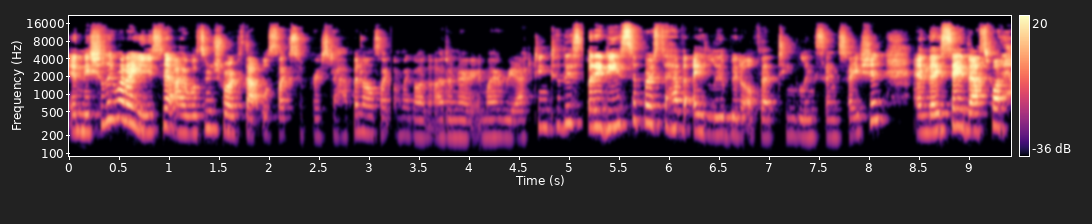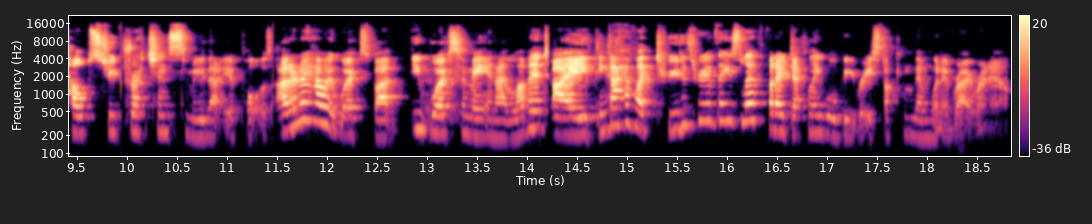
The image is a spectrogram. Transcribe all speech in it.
Initially when I used it, I wasn't sure if that was like supposed to happen. I was like, oh my God, I don't know, am I reacting to this? But it is supposed to have a little bit of that tingling sensation. And they say that's what helps to stretch and smooth out your pores. I don't know how it works, but it works for me and I love it. I think I have like two to three of these left, but I definitely will be restocking them whenever I run out.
